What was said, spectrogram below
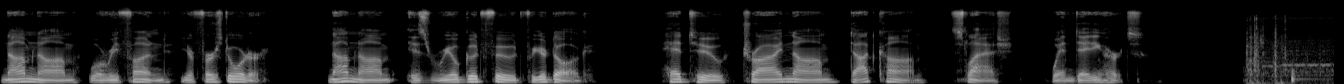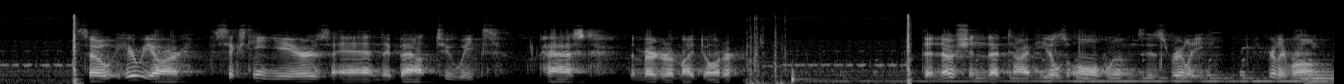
Nom Nom will refund your first order. Nom Nom is real good food for your dog. Head to trynom.com slash when dating hurts. So here we are, 16 years and about two weeks past the murder of my daughter. The notion that time heals all wounds is really, really wrong.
